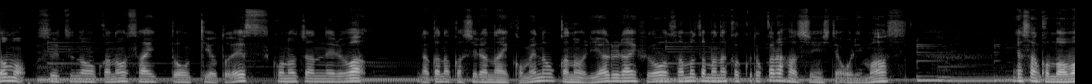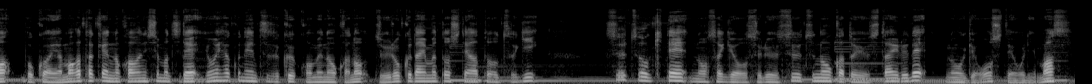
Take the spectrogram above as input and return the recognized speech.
どうもスーツ農家の斉藤清人です。このチャンネルはなかなか知らない米農家のリアルライフを様々な角度から発信しております。皆さんこんばんは。僕は山形県の川西町で400年続く米農家の16代目として後を継ぎスーツを着て農作業をするスーツ農家というスタイルで農業をしております。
